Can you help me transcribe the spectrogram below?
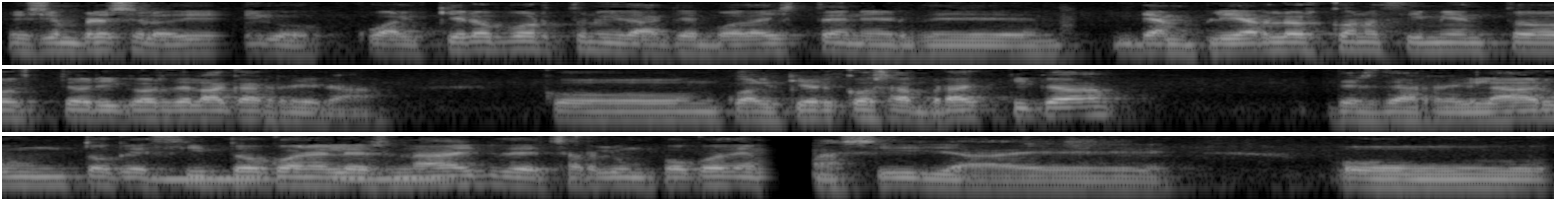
yo siempre se lo digo, cualquier oportunidad que podáis tener de, ampliar los conocimientos teóricos de la carrera con cualquier cosa práctica, desde arreglar un toquecito con el snipe, de echarle un poco de masilla, eh, o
